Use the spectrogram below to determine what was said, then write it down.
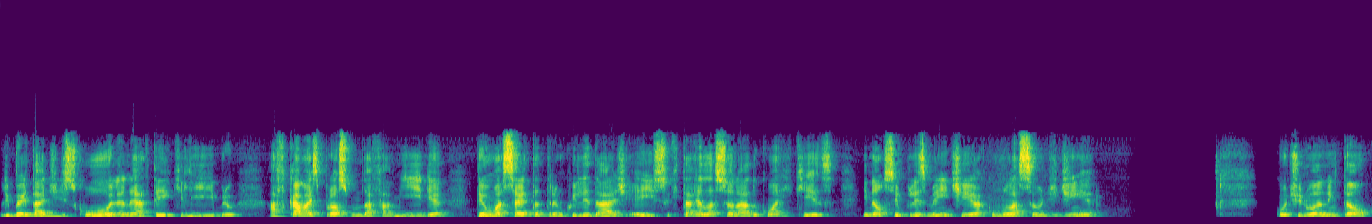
liberdade de escolha, né, a ter equilíbrio, a ficar mais próximo da família, ter uma certa tranquilidade. É isso que está relacionado com a riqueza e não simplesmente a acumulação de dinheiro. Continuando então,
